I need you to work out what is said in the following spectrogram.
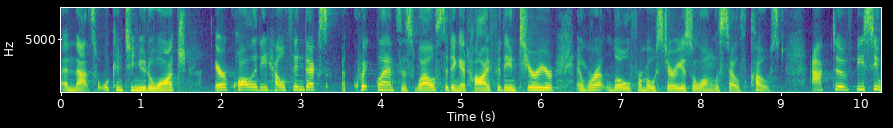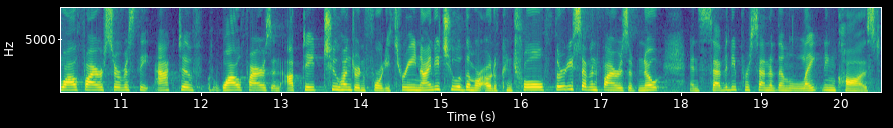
and that's what we'll continue to watch. Air quality health index, a quick glance as well, sitting at high for the interior, and we're at low for most areas along the south coast. Active BC Wildfire Service, the active wildfires, an update 243. 92 of them are out of control, 37 fires of note, and 70% of them lightning caused.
